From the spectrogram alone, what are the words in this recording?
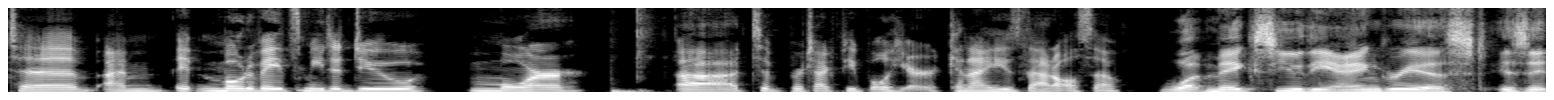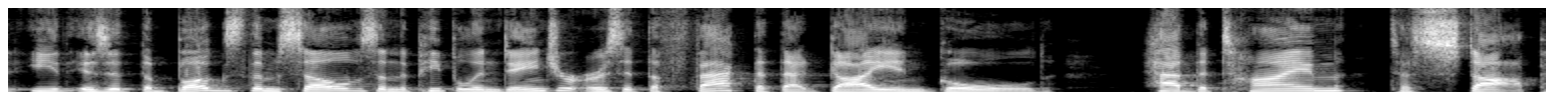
to I'm it motivates me to do more uh to protect people here. Can I use that also? What makes you the angriest? Is it e- is it the bugs themselves and the people in danger, or is it the fact that that guy in gold had the time to stop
